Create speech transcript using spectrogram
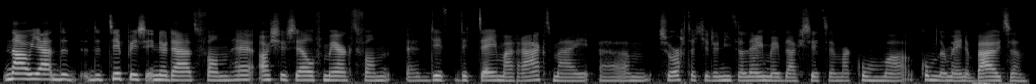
nou ja, de, de tip is inderdaad van hè, als je zelf merkt van uh, dit, dit thema raakt mij, zorg dat je er niet alleen mee blijft zitten, maar kom, uh, kom ermee naar buiten.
